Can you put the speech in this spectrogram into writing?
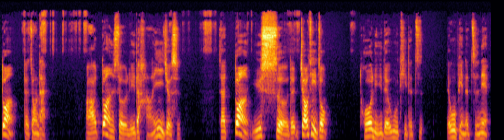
断的状态。而断舍离的含义就是，在断与舍的交替中，脱离的物体的执对物品的执念，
